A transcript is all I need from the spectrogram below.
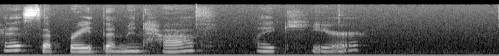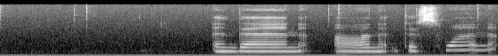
kind of separate them in half like here and then on this one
